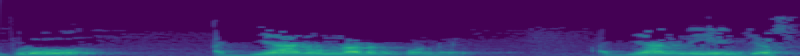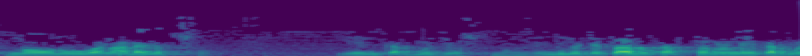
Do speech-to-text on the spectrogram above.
ఇప్పుడు అజ్ఞాని ఉన్నాడు అనుకోండి అజ్ఞానిని ఏం చేస్తున్నావు నువ్వు అని అడగచ్చు. ఏం కర్మ చేస్తున్నావు? ఎందుకంటే తాను కర్తననే కర్మ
